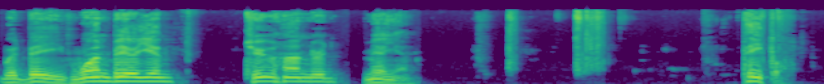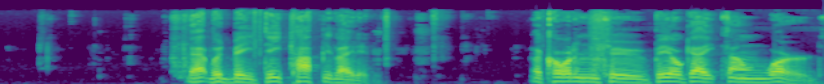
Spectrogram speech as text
Would be 1 billion 200 million people. That would be depopulated, according to Bill Gates' own words.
